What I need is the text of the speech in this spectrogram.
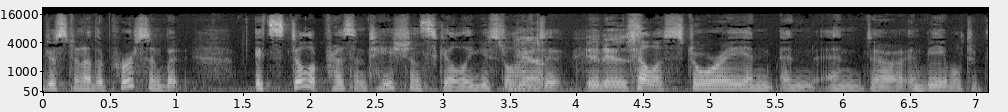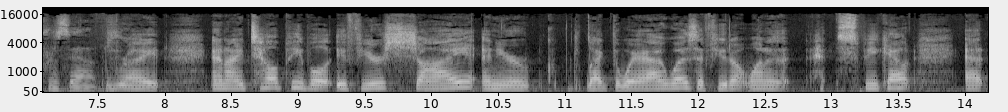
just another person, but it's still a presentation skill. You still have to it is. tell a story and, and, and, uh, and be able to present. Right. And I tell people if you're shy and you're like the way I was, if you don't want to speak out, at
